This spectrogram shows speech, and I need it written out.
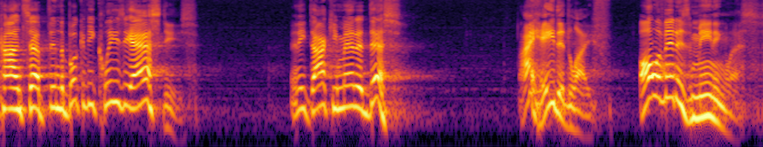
concept in the book of Ecclesiastes. And he documented this I hated life. All of it is meaningless.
